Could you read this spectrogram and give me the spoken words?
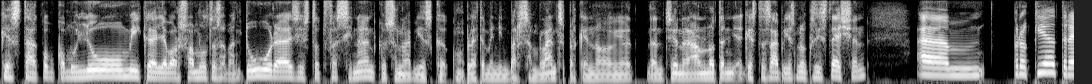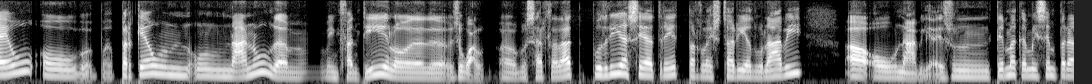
que està com, com un llum i que llavors fa moltes aventures i és tot fascinant, que són àvies que completament inversemblants, perquè no, en general no ten... aquestes àvies no existeixen. Um, però què atreu o per què un, un nano de, infantil o de, de, és igual, a certa edat, podria ser atret per la història d'un avi uh, o una àvia? És un tema que a mi sempre,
